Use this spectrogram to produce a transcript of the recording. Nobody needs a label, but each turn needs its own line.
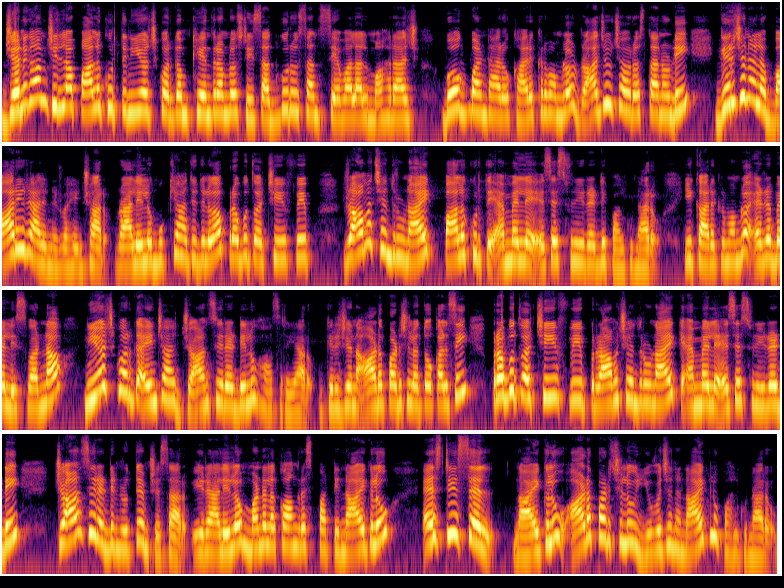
జనగాం జిల్లా పాలకుర్తి నియోజకవర్గం కేంద్రంలో శ్రీ సద్గురు సంత్ సేవాలాల్ మహారాజ్ భోగ్ బండారు కార్యక్రమంలో రాజీవ్ చౌరస్తా నుండి గిరిజనుల భారీ ర్యాలీ నిర్వహించారు. ర్యాలీలో ముఖ్య అతిథులుగా ప్రభుత్వ chief whip Ramachandru Naik Palakurthi MLA Yashaswini Reddy పాల్గొన్నారు. ఈ కార్యక్రమంలో ఎర్రబెల్లి స్వర్ణ నియోజకవర్గ ఇన్ఛార్జ్ ఝాన్సీ రెడ్డిలు హాజరయ్యారు. గిరిజన ఆడపడుచులతో కలిసి ప్రభుత్వ chief whip Ramachandru Naik MLA Yashaswini Reddy Jhansi Reddy నృత్యం చేశారు. ఈ ర్యాలీలో మండల కాంగ్రెస్ పార్టీ నాయకులు ఎస్టీ సెల్ నాయకులు ఆడపడుచులు యువజన నాయకులు పాల్గొన్నారు.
